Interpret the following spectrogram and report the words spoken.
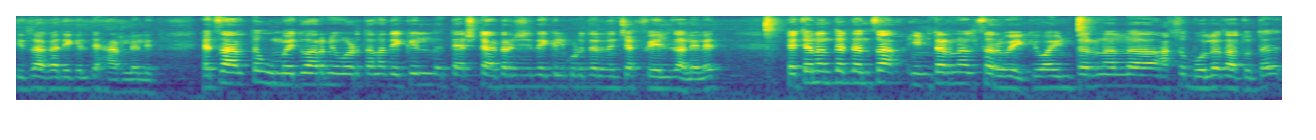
ती जागा देखील ते हारलेले आहेत. ह्याचा अर्थ उमेदवार निवडताना देखील त्या स्ट्रॅटर्जी देखील कुठेतरी त्यांच्या फेल झालेल्या आहेत. त्याच्यानंतर त्यांचा इंटरनल सर्वे किंवा इंटरनल असं बोललं जात होतं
